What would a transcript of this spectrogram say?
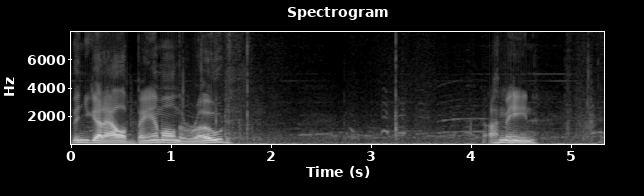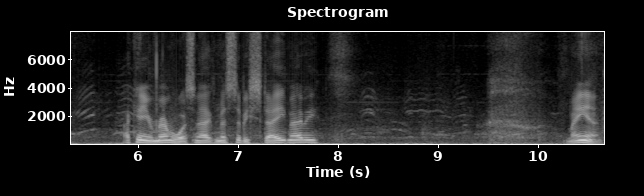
then you got Alabama on the road. I mean, I can't even remember what's next. Mississippi State, maybe. Man.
